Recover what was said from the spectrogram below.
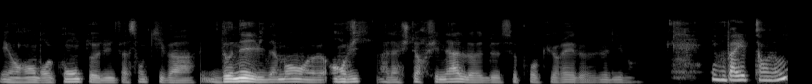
et en rendre compte d'une façon qui va donner évidemment envie à l'acheteur final de se procurer le, le livre. Et vous parlez de temps long?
